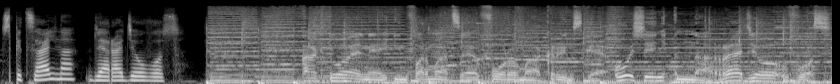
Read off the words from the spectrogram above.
специально для Радио ВОЗ. Актуальная информация форума «Крымская осень» на Радио ВОЗ.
